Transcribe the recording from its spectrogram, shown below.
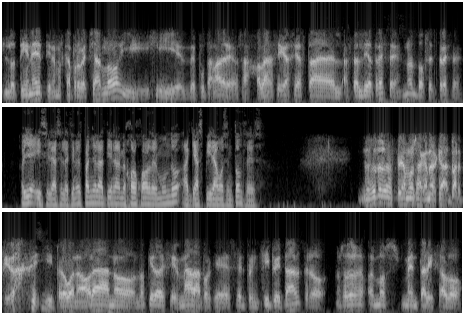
lo tiene, tenemos que aprovecharlo y, y es de puta madre. O sea, ojalá siga así hasta el, hasta el día 13, no el 12, el 13. Oye, y si la selección española tiene al mejor jugador del mundo, ¿a qué aspiramos entonces? Nosotros aspiramos a ganar cada partido, y, pero bueno, ahora no, no quiero decir nada porque es el principio y tal, pero nosotros hemos mentalizado,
